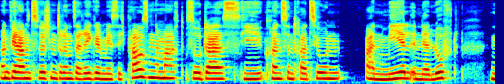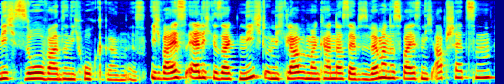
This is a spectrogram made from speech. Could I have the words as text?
Und wir haben zwischendrin sehr regelmäßig Pausen gemacht, sodass die Konzentration an Mehl in der Luft nicht so wahnsinnig hochgegangen ist. Ich weiß ehrlich gesagt nicht und ich glaube, man kann das selbst, wenn man es weiß, nicht abschätzen,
